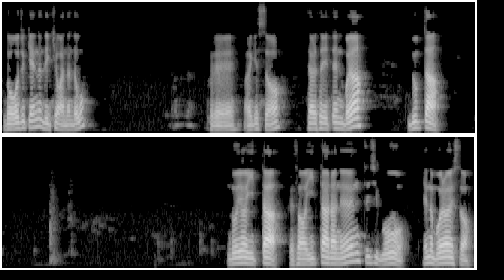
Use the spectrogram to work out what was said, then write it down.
너 어저께 했는데 기억 안 난다고? 그래. 알겠어. 자, 그래서 이때는 뭐야? 눕다. 놓여 있다. 그래서 있다라는 뜻이고 얘는 뭐라고 했어?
